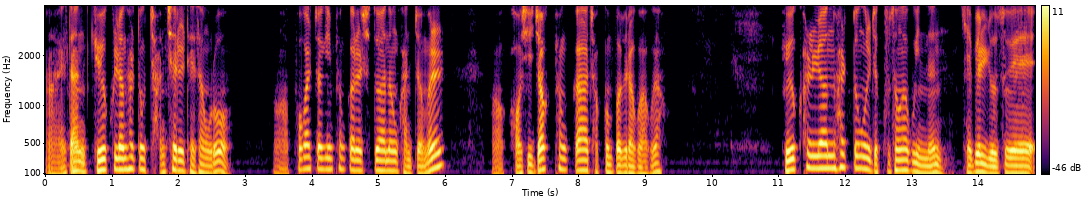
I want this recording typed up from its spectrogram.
아, 일단 교육 훈련 활동 전체를 대상으로 어, 포괄적인 평가를 시도하는 관점을 어, 거시적 평가 접근법이라고 하고요. 교육 관련 활동을 이제 구성하고 있는 개별 요소의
